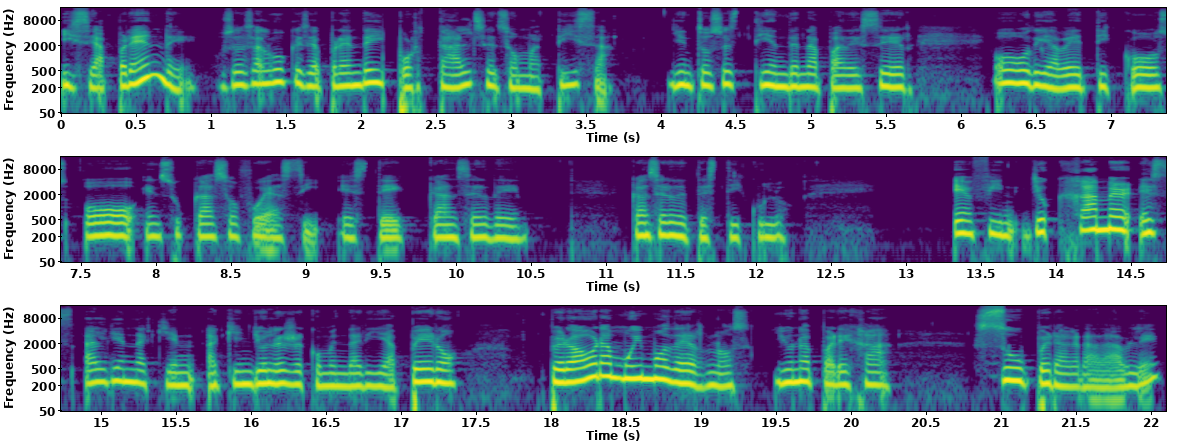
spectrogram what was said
y, se aprende, o sea, es algo que se aprende y por tal se somatiza y entonces tienden a padecer o diabéticos o en su caso fue así, este cáncer de cáncer de testículo. En fin, yo Hammer es alguien a quien, a quien yo les recomendaría, pero, pero ahora muy modernos y una pareja súper agradable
